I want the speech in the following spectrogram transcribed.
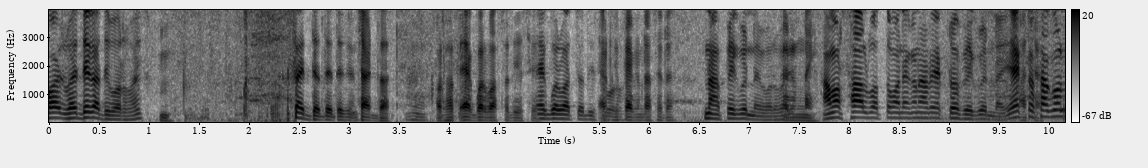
বয়স ভাই দেখা দিবার ভাই। সাইড দাঁতে দেখেন। চার দাঁত অর্থাৎ একবার বাচ্চা দিয়েছে। একবার বাচ্চা দিচ্ছে আর কি আছে এটা? না নাই বড় ভাই। নাই। আমার সাল বর্তমানে এখন আর নাই। একটা আচ্ছা। ছাগল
